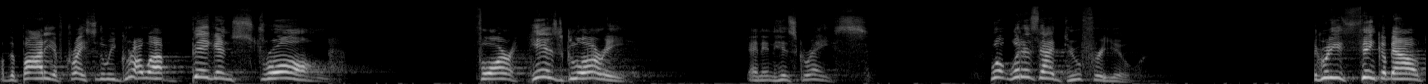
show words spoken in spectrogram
of the body of Christ so that we grow up big and strong for His glory and in His grace. What, what does that do for you? Like, what do you think about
